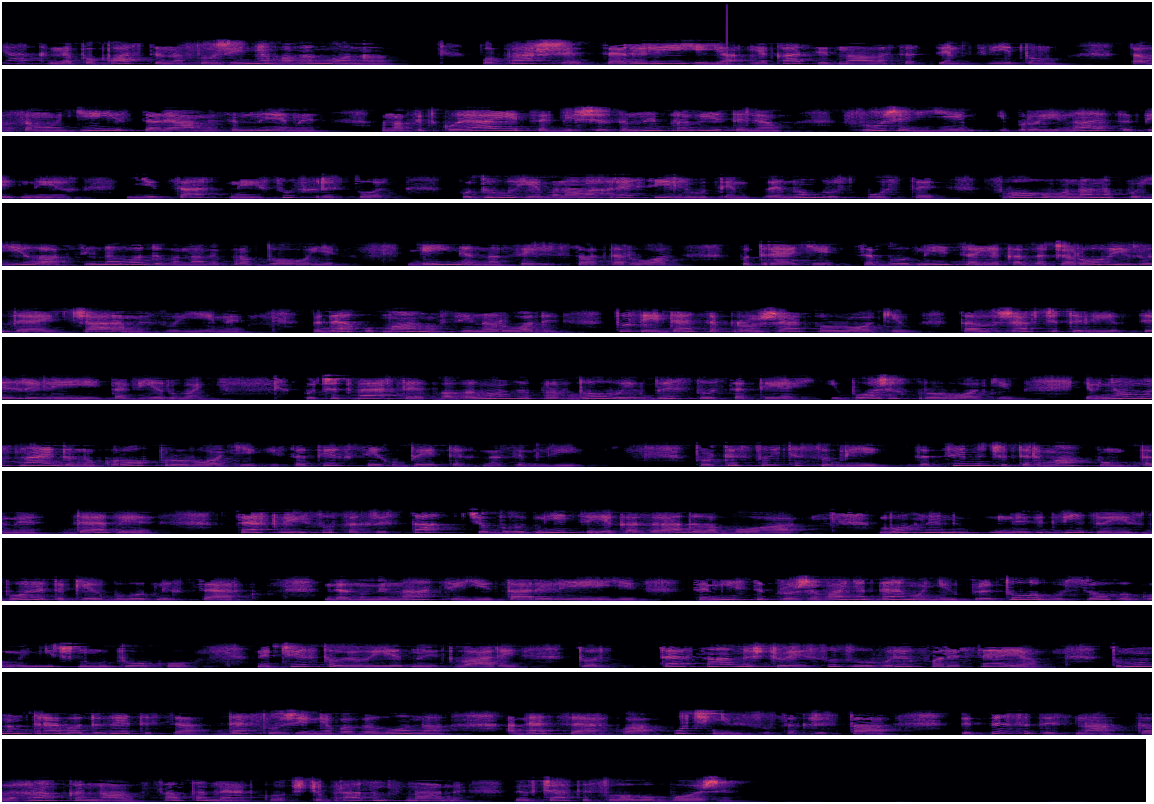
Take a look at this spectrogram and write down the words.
Як не попасти на служіння Вавилона? По-перше, це релігія, яка з'єдналася з цим світом та взаємодіє з царями земними. Вона підкоряється більше земним правителям, служить їм і прогинається під них. Її цар не Ісус Христос. По-друге, вона в агресії лютим, вином розпусти. Свого вона напоїла, всі народи вона виправдовує, війни, насильства, терор. По-третє, це блудниця, яка зачаровує людей чарами своїми, веде в обману всі народи. Тут йдеться про лже-пророків та лже-вчителів цих релігій та вірувань. По-четверте, Вавилон виправдовує вбивство святих і Божих пророків, і в ньому знайдено кров пророків і святих всіх вбитих на землі. Протестуйте собі за цими чотирма пунктами, де ви в церкві Ісуса Христа чи в блудниці, яка зрадила Бога. Бог не, не відвідує збори таких блудних церкв, деномінації та релігії. Це місце проживання демонів, притулок усього комунічному духу, нечистої огидної тварі. То те саме, що Ісус говорив фарисеям. Тому нам треба дивитися, де служіння Вавилона, а де церква, учнів Ісуса Христа. Підписуйтесь на телеграм-канал Салтаненко, щоб разом з нами вивчати Слово Боже.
